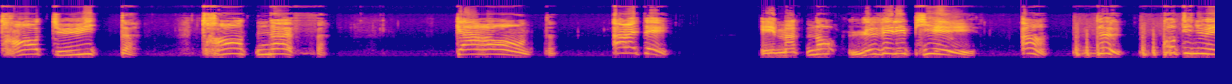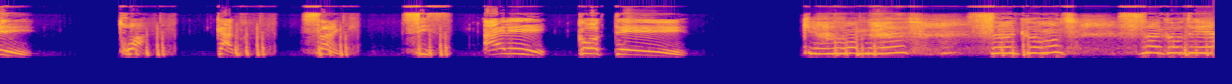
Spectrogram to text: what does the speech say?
Trente-huit. Trente-neuf. Quarante. Arrêtez. Et maintenant, levez les pieds. Un, deux, continuez. Trois, quatre, cinq, six. Allez, comptez. 49, 50, 51,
